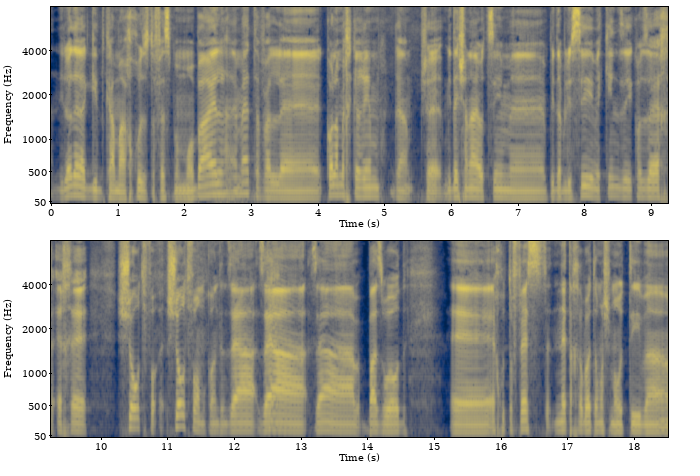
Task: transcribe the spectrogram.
אני לא יודע להגיד כמה אחוז תופס במובייל האמת, אבל uh, כל המחקרים גם שמדי שנה יוצאים uh, PwC, מקינזי, כל זה איך, איך uh, short, for, short form content, זה ה- זה כן. זה ה-buzzword, uh, איך הוא תופס נתח הרבה יותר משמעותי ב-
